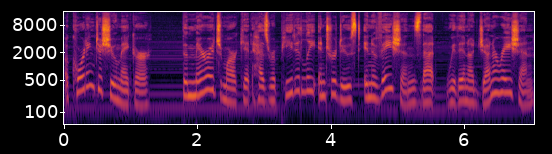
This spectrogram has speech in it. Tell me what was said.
According to Shoemaker, the marriage market has repeatedly introduced innovations that, within a generation,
